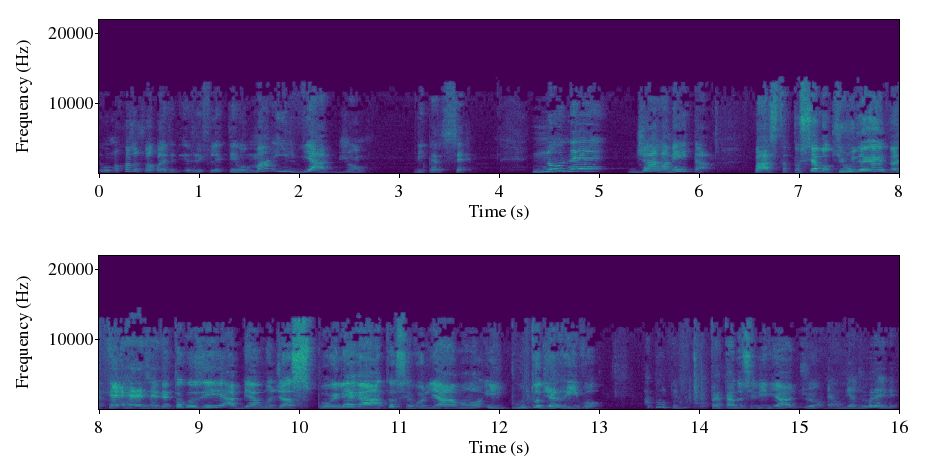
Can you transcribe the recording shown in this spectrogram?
una cosa sulla quale riflettevo, ma il viaggio di per sé non è già la meta? Basta, possiamo chiudere perché eh, se detto così abbiamo già spoilerato, se vogliamo, il punto di arrivo. Appunto dico. Trattandosi di viaggio. È un viaggio breve.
